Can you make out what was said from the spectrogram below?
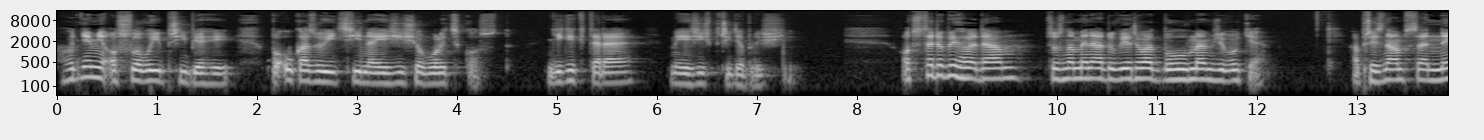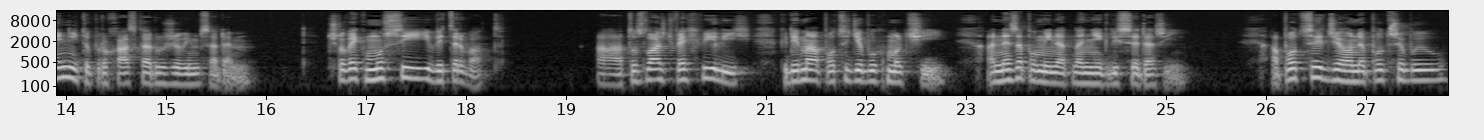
Hodně mě oslovují příběhy poukazující na Ježíšovu lidskost, díky které mi Ježíš přijde bližší. Od té doby hledám, co znamená důvěřovat Bohu v mém životě. A přiznám se, není to procházka růžovým sadem. Člověk musí vytrvat. A to zvlášť ve chvílích, kdy má pocit, že Bůh mlčí a nezapomínat na něj, když se daří. A pocit, že ho nepotřebuju,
